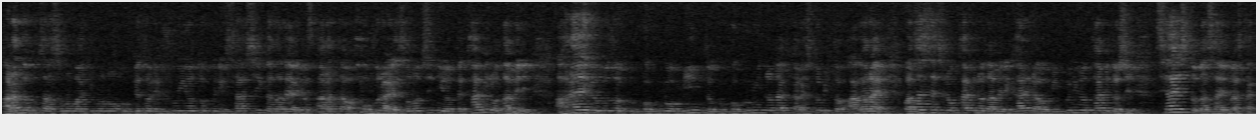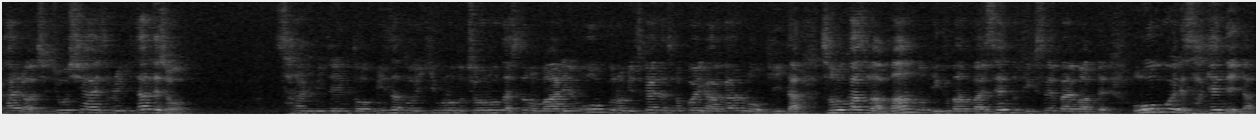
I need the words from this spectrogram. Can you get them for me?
あなたこそはその巻物を受け取り封印を特にふさわしい方であります。あなたはほふられその地によって神のためにあらゆる部族国語民族国民の中から人々をあがない。私たちの神のために彼らを御国の民とし祭司となさいました。彼らは地上を支配するに至るでしょう。さらに見ていると水と生き物と長老たちとの周りに多くの水飼いたちの声が上がるのを聞いた。その数は万の幾万倍千の幾千倍もあって大声で叫んでいた。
